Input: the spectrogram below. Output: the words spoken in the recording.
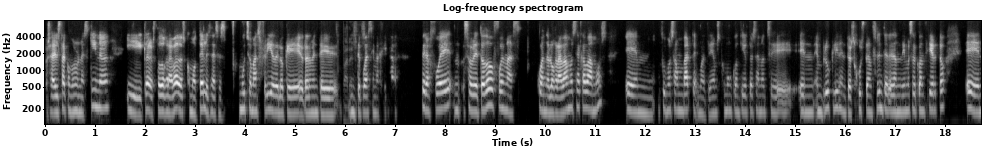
o sea, él está como en una esquina y claro, es todo grabado, es como tele, ¿sabes? es mucho más frío de lo que realmente Parece, te puedas sí. imaginar. Pero fue, sobre todo fue más, cuando lo grabamos y acabamos, eh, fuimos a un bar, bueno, teníamos como un concierto esa noche en, en Brooklyn, entonces justo enfrente de donde dimos el concierto, eh,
